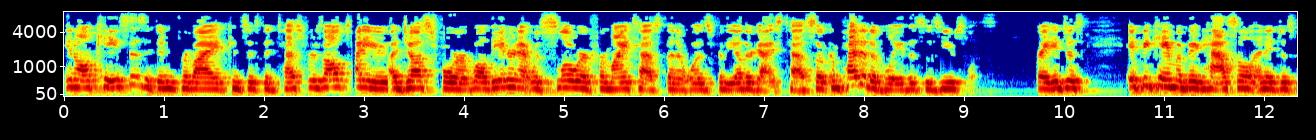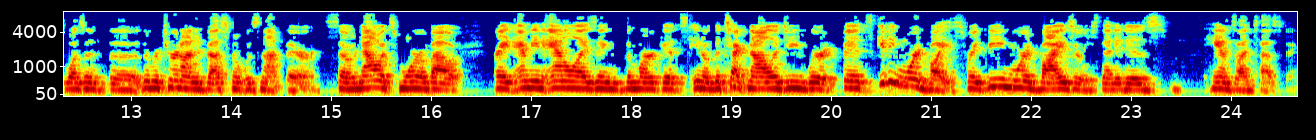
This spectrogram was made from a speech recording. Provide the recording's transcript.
in all cases. It didn't provide consistent test results. How do you adjust for? Well, the internet was slower for my test than it was for the other guy's test, so competitively, this is useless, right? It just it became a big hassle and it just wasn't the the return on investment was not there. So now it's more about right? I mean, analyzing the markets, you know, the technology where it fits, giving more advice, right? Being more advisors than it is hands-on testing.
